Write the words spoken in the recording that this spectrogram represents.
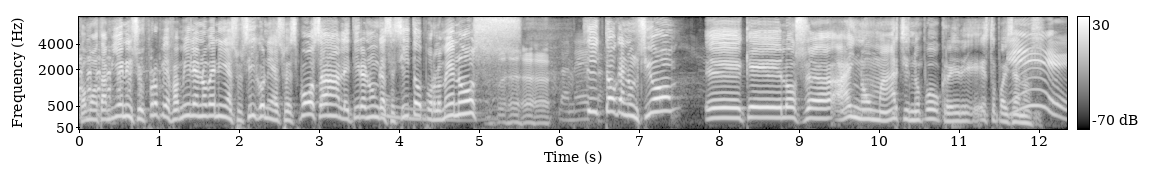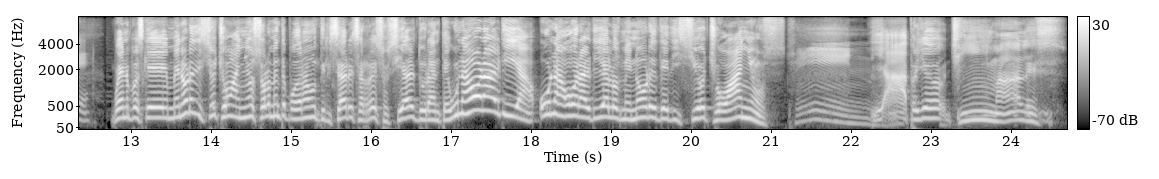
como también en su propia familia, no ven ni a sus hijos ni a su esposa, le tiran un gasecito por lo menos. TikTok anunció eh, que los... eh, ay, no marches, no puedo creer esto, paisanos. Bueno, pues que menores de 18 años solamente podrán utilizar esa red social durante una hora al día. Una hora al día los menores de 18 años. Ya, pero yo... Chimales.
